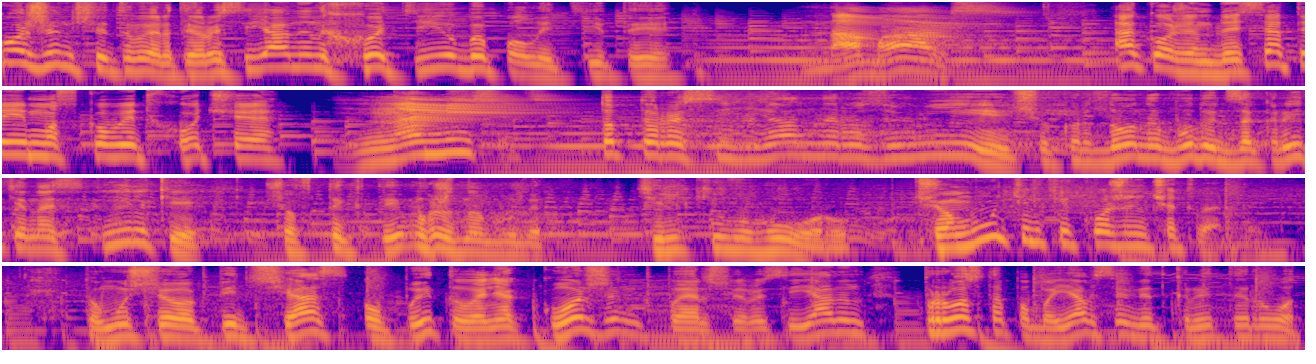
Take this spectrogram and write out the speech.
кожен четвертий росіянин хотів би полетіти на Марс. А кожен десятий московит хоче на місяць. Тобто росіяни розуміють, що кордони будуть закриті настільки, що втекти можна буде тільки вгору. Чому тільки кожен четвертий? Тому що під час опитування кожен перший росіянин просто побоявся відкрити рот.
